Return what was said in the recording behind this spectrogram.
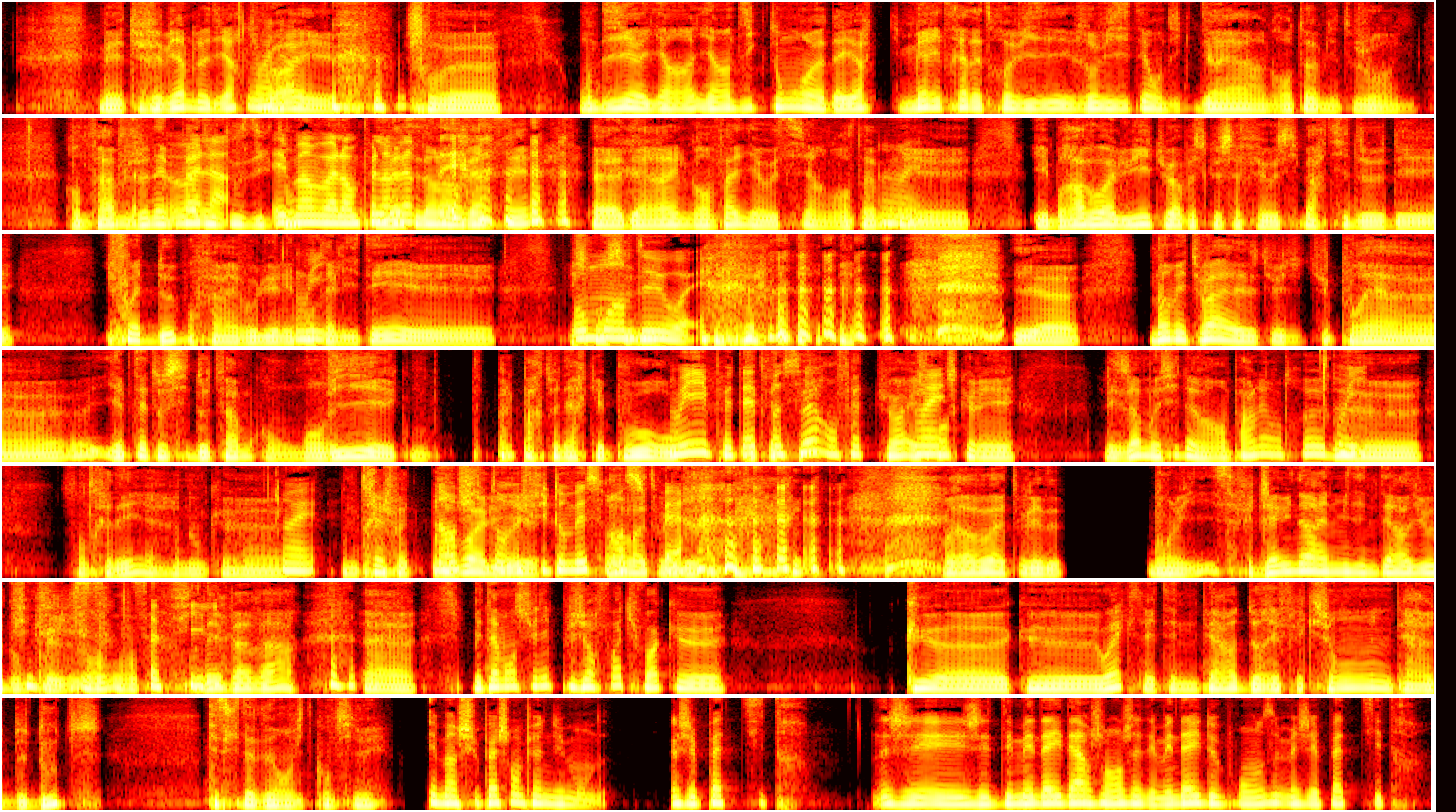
Mais tu fais bien de le dire, tu Voilà. vois. Et je trouve. euh, on dit, euh, il y, a un- il y a un dicton euh, d'ailleurs qui mériterait d'être revi- revisité. On dit que derrière un grand homme, il y a toujours une grande femme. Je n'aime pas du tout ce dicton. Et ben voilà, on peut Là, c'est dans l'inverser. l'inversé. Euh, derrière une grande femme, il y a aussi un grand homme. Ouais. Et, et bravo à lui, tu vois, parce que ça fait aussi partie de, des. Il faut être deux pour faire évoluer les Oui. mentalités. Et, et je Au moins deux, des- ouais. Et euh, non, mais tu vois, tu, tu pourrais. euh, Il y a peut-être aussi d'autres femmes qui ont envie et qui n'ont pas le partenaire qui est pour. Ou Oui, peut-être peut-être aussi. peur, en fait, tu vois. Et je pense que les, les hommes aussi devraient en parler entre eux, de s'entraider. Donc, euh, Ouais. donc, très chouette. Non, je à suis, tom- lui. je suis tombée sur Bravo un à super. Bravo à tous les deux. Bon, lui, ça fait déjà une heure et demie d'interview, donc euh, on, est bavard. Euh, mais tu as mentionné plusieurs fois, tu vois, que, que, euh, que, ouais, que ça a été une période de réflexion, une période de doute. Qu'est-ce qui t'a donné envie de continuer? Eh ben, je suis pas championne du monde. J'ai pas de titre. J'ai j'ai des médailles d'argent, j'ai des médailles de bronze, mais j'ai pas de titre.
